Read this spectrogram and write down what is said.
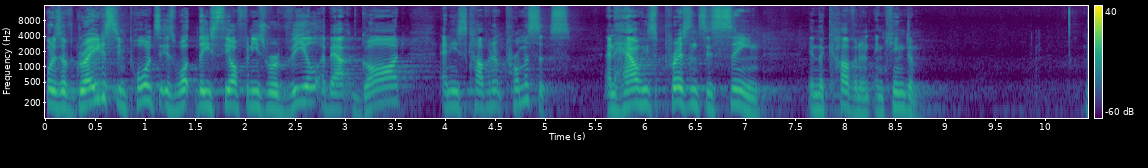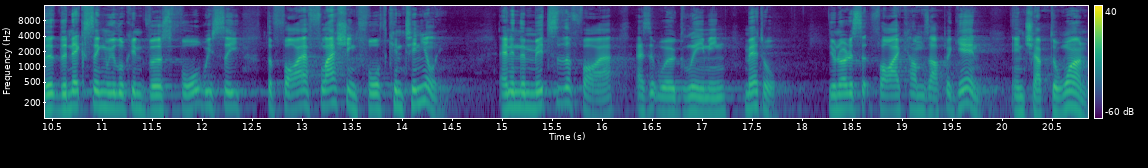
What is of greatest importance is what these theophanies reveal about God and his covenant promises and how his presence is seen in the covenant and kingdom. The, the next thing we look in verse 4, we see the fire flashing forth continually, and in the midst of the fire, as it were, gleaming metal. You'll notice that fire comes up again in chapter 1.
